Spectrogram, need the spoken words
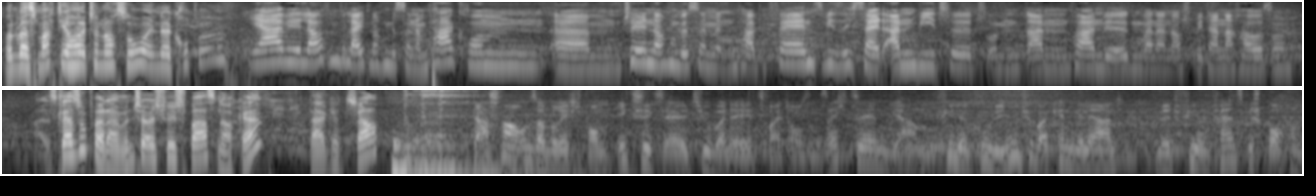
Und was macht ihr heute noch so in der Gruppe? Ja, wir laufen vielleicht noch ein bisschen im Park rum, ähm, chillen noch ein bisschen mit ein paar Fans, wie sich halt anbietet. Und dann fahren wir irgendwann dann auch später nach Hause. Alles klar, super. Dann wünsche ich euch viel Spaß noch, gell? Danke, ciao. Das war unser Bericht vom XXL Tuber Day 2016. Wir haben viele coole YouTuber kennengelernt, mit vielen Fans gesprochen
